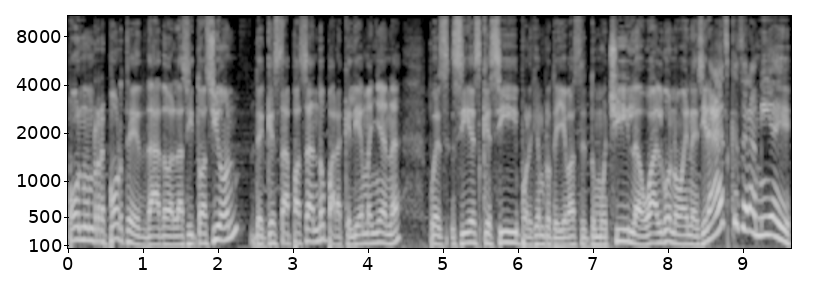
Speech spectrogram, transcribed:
pon un reporte dado a la situación de qué está pasando para que el día de mañana, pues si es que sí, por ejemplo, te llevaste tu mochila o algo, no vayan a decir, ah, es que será mía y,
